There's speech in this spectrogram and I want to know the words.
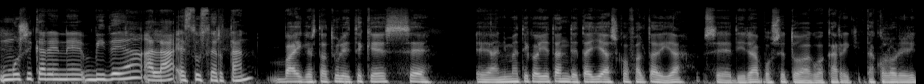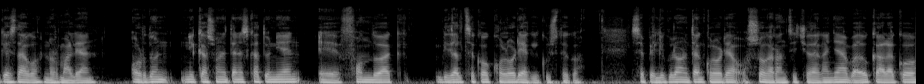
musikaren eh, bidea, ala, ez du zertan? Bai, gertatu leiteke ze, eh, animatiko horietan detaile asko falta dira, ze dira bosetoak bakarrik, eta kolorerik ez dago, normalean. Orduan, nik kasu honetan eskatu nien e, fondoak bidaltzeko koloreak ikusteko. Ze pelikula honetan kolorea oso garrantzitsua da gaina, baduka alako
